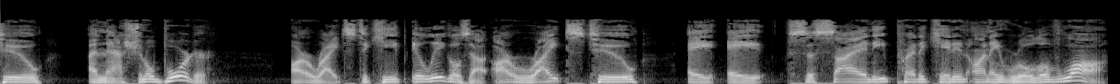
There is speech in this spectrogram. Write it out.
to a national border, our rights to keep illegals out, our rights to a, a society predicated on a rule of law,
